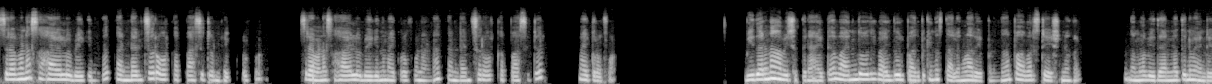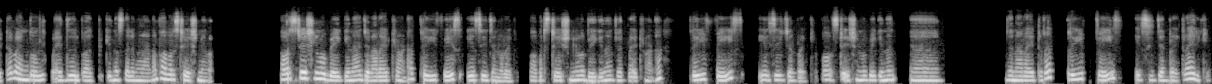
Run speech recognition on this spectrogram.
ശ്രവണ സഹായങ്ങൾ ഉപയോഗിക്കുന്നത് കണ്ടൻസർ ഓർ കപ്പാസിറ്റർ മൈക്രോഫോൺ ശ്രവണ സഹായങ്ങൾ ഉപയോഗിക്കുന്ന മൈക്രോഫോൺ ആണ് കണ്ടൻസർ ഓർ കപ്പാസിറ്റർ മൈക്രോഫോൺ വിതരണ ആവശ്യത്തിനായിട്ട് വൻതോതിൽ വൈദ്യുതി ഉൽപ്പാദിപ്പിക്കുന്ന സ്ഥലങ്ങൾ അറിയപ്പെടുന്നത് പവർ സ്റ്റേഷനുകൾ നമ്മൾ വിതരണത്തിന് വേണ്ടിയിട്ട് വൻതോതിൽ വൈദ്യുതി ഉൽപ്പാദിപ്പിക്കുന്ന സ്ഥലങ്ങളാണ് പവർ സ്റ്റേഷനുകൾ പവർ സ്റ്റേഷനിൽ ഉപയോഗിക്കുന്ന ജനറേറ്ററാണ് three phase A C generator power സ്റ്റേഷനിൽ ഉപയോഗിക്കുന്ന ജനറേറ്ററാണ് three phase A C generator power സ്റ്റേഷനിൽ ഉപയോഗിക്കുന്ന generator three phase A C generator ആയിരിക്കും.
